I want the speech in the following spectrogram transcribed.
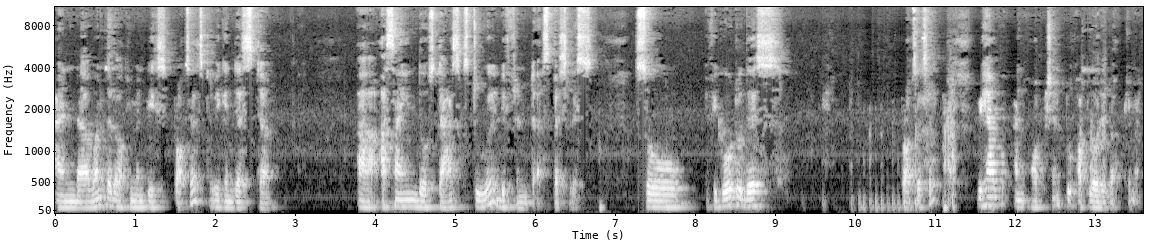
And uh, once the document is processed we can just uh, uh, assign those tasks to a different uh, specialist. So if you go to this processor we have an option to upload a document.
